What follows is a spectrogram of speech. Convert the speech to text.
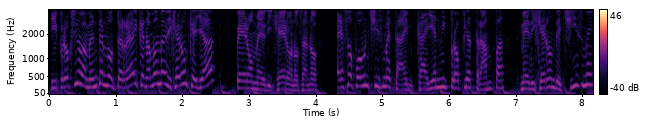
y próximamente en Monterrey, que nada más me dijeron que ya, pero me dijeron, o sea, no, eso fue un chisme time. Caí en mi propia trampa. Me dijeron de chisme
